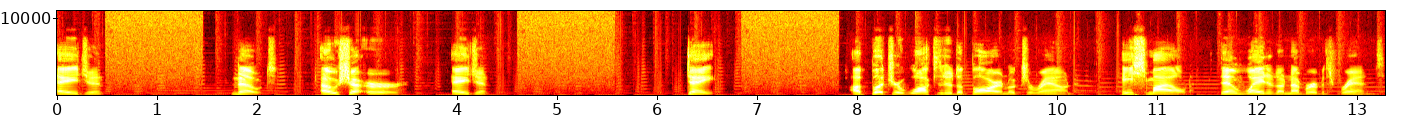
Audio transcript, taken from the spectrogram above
Agent. Note: OSHA-er. Agent. Date: A butcher walks into the bar and looks around. He smiled, then at a number of his friends.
